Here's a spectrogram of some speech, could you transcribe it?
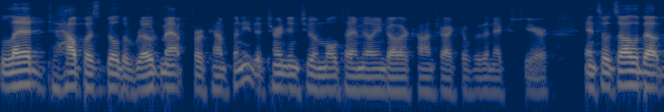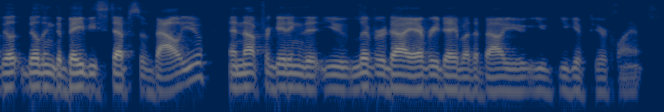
led to help us build a roadmap for a company that turned into a multi-million dollar contract over the next year. And so it's all about bu- building the baby steps of value and not forgetting that you live or die every day by the value you, you give to your clients.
